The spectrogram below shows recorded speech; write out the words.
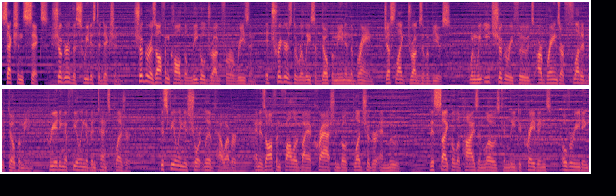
Section 6. Sugar the sweetest addiction. Sugar is often called the legal drug for a reason. It triggers the release of dopamine in the brain, just like drugs of abuse. When we eat sugary foods, our brains are flooded with dopamine, creating a feeling of intense pleasure. This feeling is short-lived, however, and is often followed by a crash in both blood sugar and mood. This cycle of highs and lows can lead to cravings, overeating,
